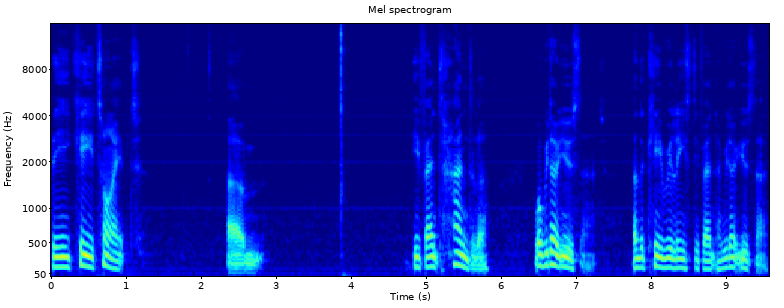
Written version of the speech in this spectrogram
the key typed um, event handler. Well we don't use that. And the key released event and we don't use that.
